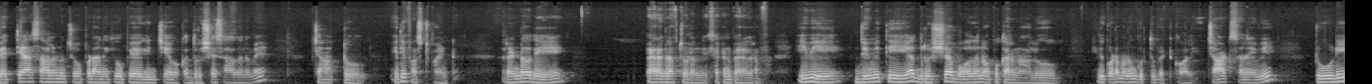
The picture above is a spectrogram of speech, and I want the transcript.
వ్యత్యాసాలను చూపడానికి ఉపయోగించే ఒక దృశ్య సాధనమే చార్టు. ఇది ఫస్ట్ పాయింట్. రెండవది పారాగ్రాఫ్ చూడండి సెకండ్ పారాగ్రాఫ్. ఇవి ద్విమితీయ దృశ్య బోధన ఉపకరణాలు. ఇది కూడా మనం గుర్తుపెట్టుకోవాలి. చార్ట్స్ అనేవి టూ డి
